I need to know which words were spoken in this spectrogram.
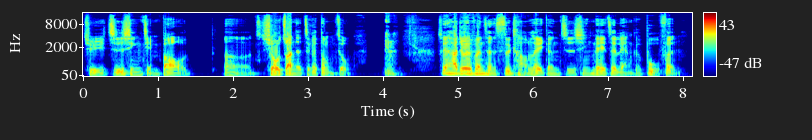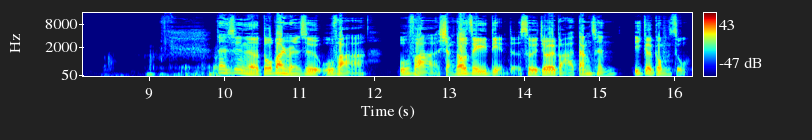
去执行简报，呃，修撰的这个动作，所以它就会分成思考类跟执行类这两个部分。但是呢，多半人是无法无法想到这一点的，所以就会把它当成一个工作，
